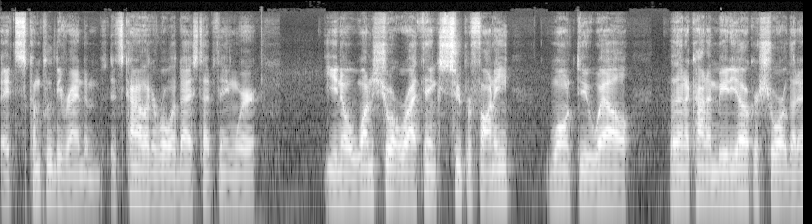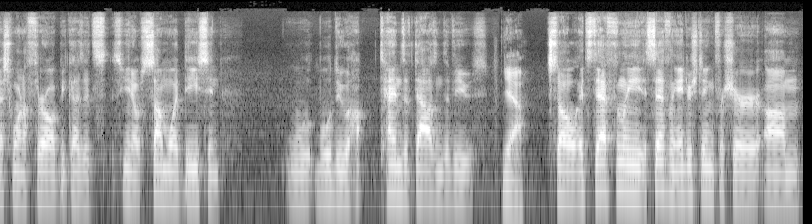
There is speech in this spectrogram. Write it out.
It's completely random. It's kind of like a roll of dice type thing where, you know, one short where I think super funny won't do well, but then a kind of mediocre short that I just want to throw it because it's you know somewhat decent will, will do tens of thousands of views. Yeah. So it's definitely it's definitely interesting for sure. Um,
